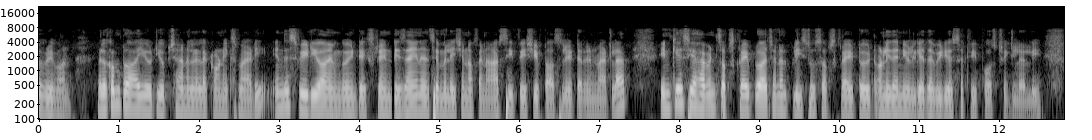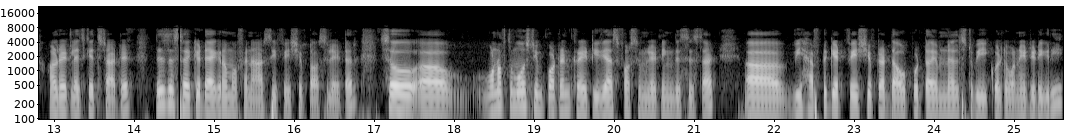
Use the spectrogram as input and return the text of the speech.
everyone, welcome to our YouTube channel Electronics Maddy. In this video I am going to explain design and simulation of an RC phase shift oscillator in MATLAB. In case you haven't subscribed to our channel, please do subscribe to it, only then you'll get the videos that we post regularly. Alright, let's get started. This is the circuit diagram of an RC phase shift oscillator. So uh, one of the most important criteria for simulating this is that uh, we have to get phase shift at the output terminals to be equal to 180 degree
